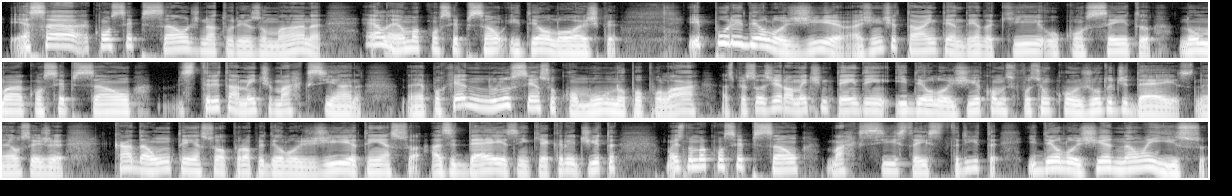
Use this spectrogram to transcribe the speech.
Essa concepção de natureza humana, ela é uma concepção ideológica. E por ideologia, a gente está entendendo aqui o conceito numa concepção estritamente marxiana, né? porque no senso comum, no popular, as pessoas geralmente entendem ideologia como se fosse um conjunto de ideias, né? ou seja, cada um tem a sua própria ideologia, tem sua, as ideias em que acredita, mas numa concepção marxista estrita, ideologia não é isso.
